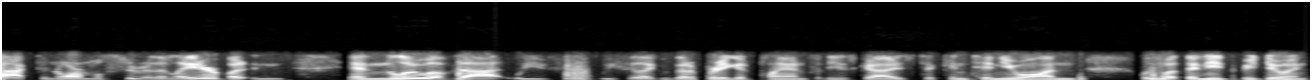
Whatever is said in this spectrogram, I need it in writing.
back to normal sooner than later. But in in lieu of that, we've we feel like we've got a pretty good plan for these guys to continue on with what they need to be doing.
